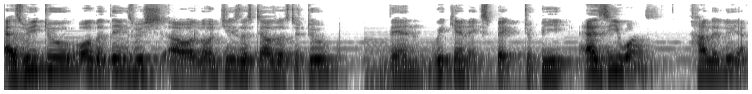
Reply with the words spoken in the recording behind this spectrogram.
as we do all the things which our Lord Jesus tells us to do, then we can expect to be as he was. Hallelujah.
